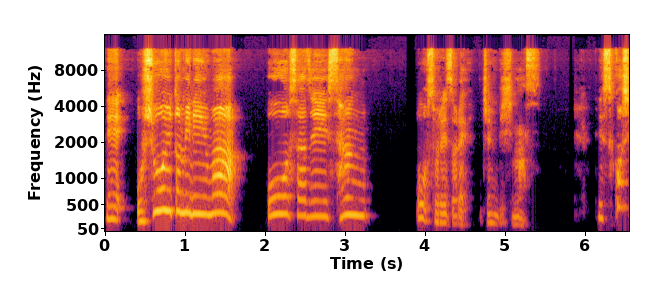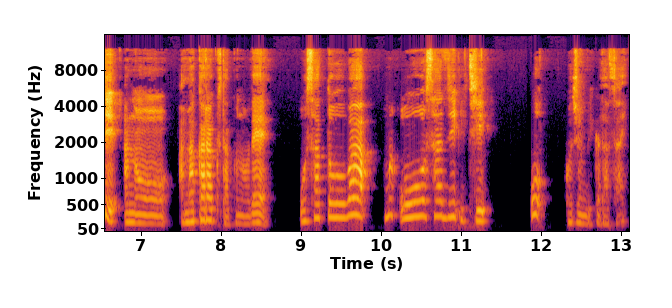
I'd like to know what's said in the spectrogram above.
で、お醤油とみりんは大さじ3をそれぞれ準備します。で少し、あの、甘辛く炊くので、お砂糖は、ま大さじ1をご準備ください。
